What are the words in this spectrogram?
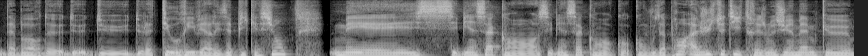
d'abord de, la théorie vers les applications. Mais c'est bien ça quand c'est bien ça qu'on vous apprend à juste titre. Et je me souviens même que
